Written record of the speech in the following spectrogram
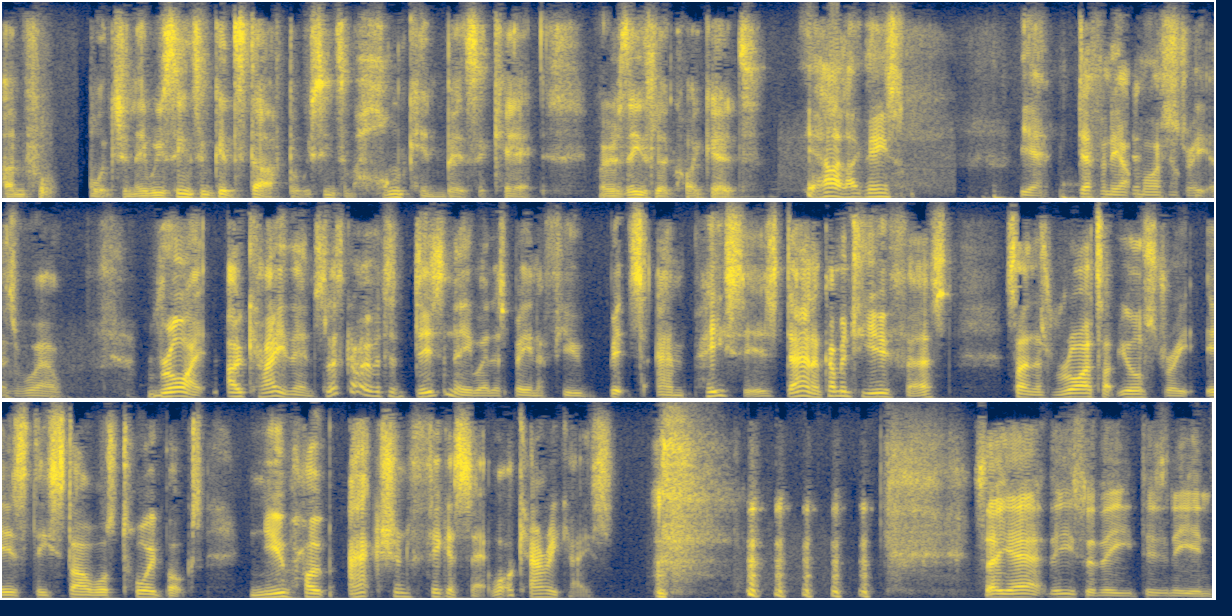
Unfortunately, we've seen some good stuff, but we've seen some honking bits of kit. Whereas these look quite good. Yeah, I like these. Yeah, definitely up my street as well. Right, okay then. So let's go over to Disney where there's been a few bits and pieces. Dan, I'm coming to you first. something that's right up your street is the Star Wars toy box New Hope action figure set. What a carry case! So yeah, these were the Disney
